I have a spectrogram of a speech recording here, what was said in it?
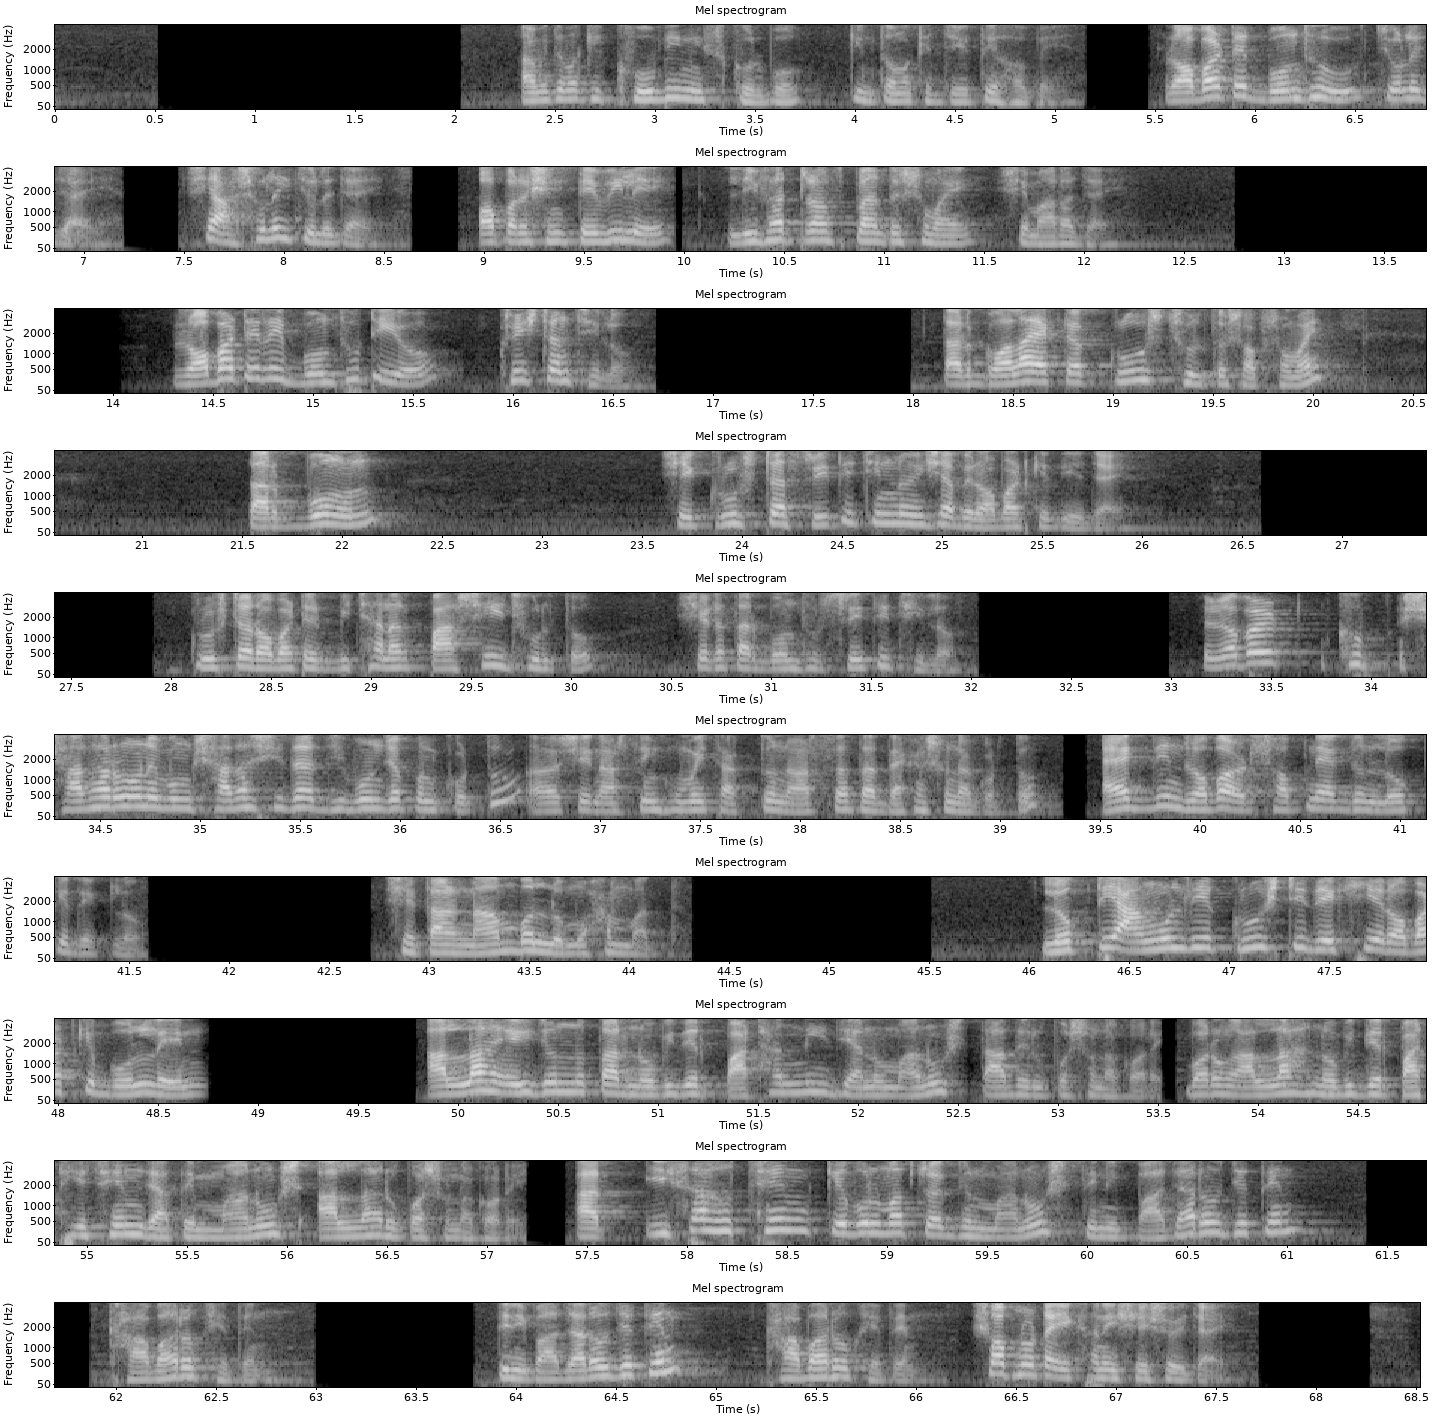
আমি তোমাকে খুবই মিস করব, কিন্তু আমাকে যেতে হবে। রবার্টের বন্ধু চলে যায়। সে আসলেই চলে যায়। অপারেশন টেবিলে লিভার ট্রান্সপ্লান্টের সময় সে মারা যায়। রবার্টের এই বন্ধুটিও খ্রিস্টান ছিল। তার গলায় একটা ক্রুশ ঝুলত সবসময়। তার বোন সেই ক্রুশটা স্মৃতিচিহ্ন হিসাবে রবার্টকে দিয়ে যায়। ক্রুশটা রবার্টের বিছানার পাশেই ঝুলত, সেটা তার বন্ধুর স্মৃতি ছিল। রবার্ট খুব সাধারণ এবং সাদাসিধা জীবনযাপন করত, আর সে নার্সিং হোমেই থাকতো, নার্সরা তার দেখাশোনা করত। একদিন রবার্ট স্বপ্নে একজন লোককে দেখল। সে তার নাম বলল মোহাম্মদ। লোকটি আঙুল দিয়ে ক্রুশটি দেখিয়ে রবার্টকে বললেন, আল্লাহ এই জন্য তার নবীদের পাঠাননি যেন মানুষ তাদের উপাসনা করে, বরং আল্লাহ নবীদের পাঠিয়েছেন যাতে মানুষ আল্লাহর উপাসনা করে। আর ঈসা হচ্ছেন কেবলমাত্র একজন মানুষ, তিনি বাজারও যেতেন, খাবারও খেতেন। তিনি বাজারেও যেতেন, খাবারও খেতেন। স্বপ্নটা এখানেই শেষ হয়ে যায়।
